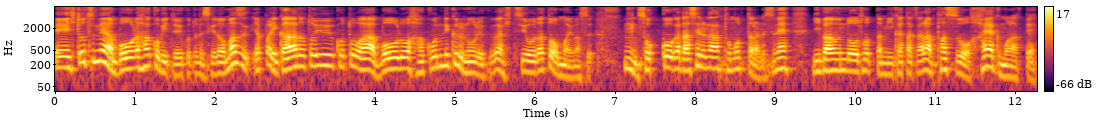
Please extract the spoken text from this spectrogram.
え1つ目はボール運びということですけど、まずやっぱりガードということは、ボールを運んでくる能力が必要だと思います。うん、速攻が出せるなと思ったらですね、リバウンドを取った味方からパスを早くもらって、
